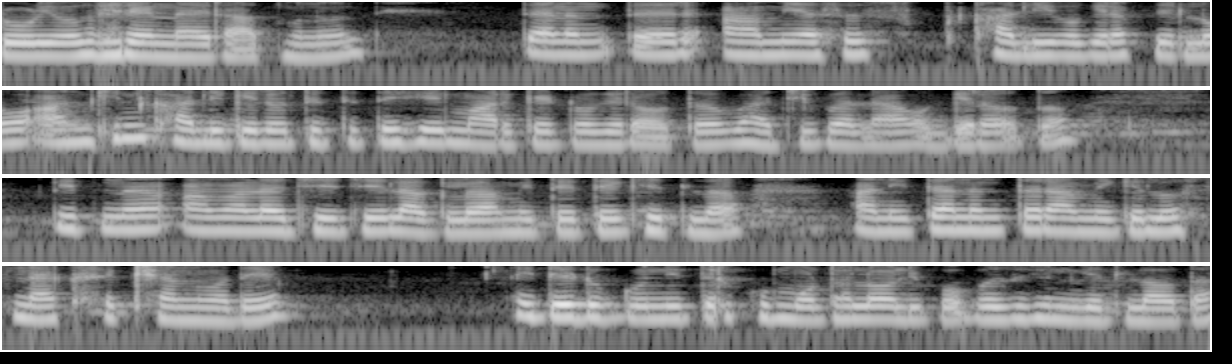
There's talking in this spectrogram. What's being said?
डोळे वगैरे नाही राहत म्हणून. त्यानंतर आम्ही असंच खाली वगैरे फिरलो. आणखीन खाली गेलो तिथे ते हे मार्केट वगैरे होतं. भाजीपाला वगैरे होतं. तिथनं आम्हाला जे जे लागलं आम्ही ते ते घेतलं. आणि त्यानंतर आम्ही गेलो स्नॅक्स सेक्शनमध्ये इथे डुग्गूनी तर खूप मोठा लॉलीपॉपच घेऊन घेतला होता.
